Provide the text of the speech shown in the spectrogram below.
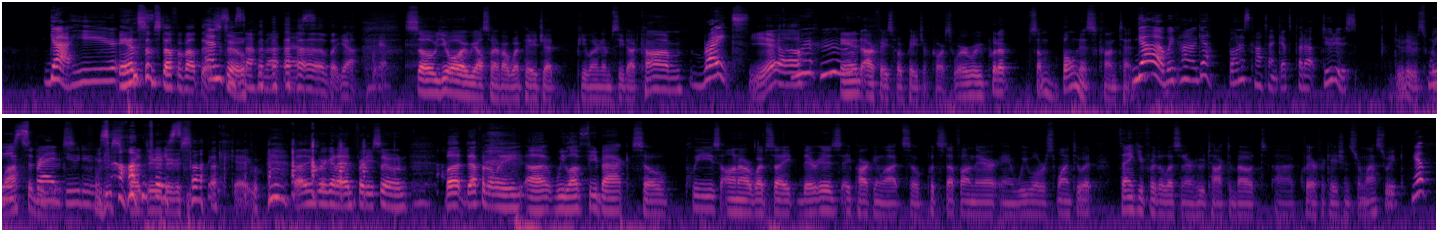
Yeah, he and some stuff about this too. And some stuff about this. but yeah. okay. So you all, we also have our webpage at plearnmc.com. right. Yeah. Woohoo. And our Facebook page, of course, where we put up some bonus content. Yeah, we kind of yeah. Bonus content gets put up. Doo doos. Doo-doos. We Lots spread of doo-doos. doo-doos We spread doo-doos. Facebook. Okay. I think we're going to end pretty soon. But definitely, uh, we love feedback. So please, on our website, there is a parking lot. So put stuff on there and we will respond to it. Thank you for the listener who talked about uh, clarifications from last week. Yep.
